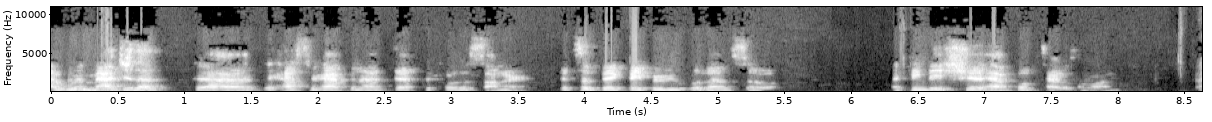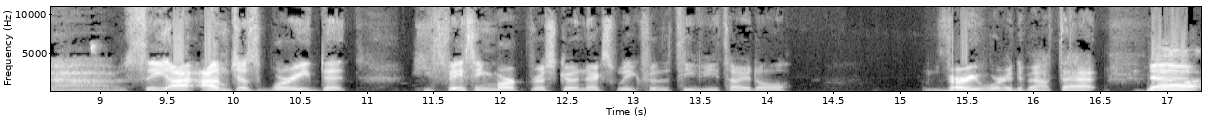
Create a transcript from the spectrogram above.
I would imagine that uh, it has to happen at Death Before Dishonor. It's a big pay per view for them, so I think they should have both titles on. Uh, see, I, I'm just worried that he's facing Mark Briscoe next week for the TV title. I'm very worried about that. Now,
